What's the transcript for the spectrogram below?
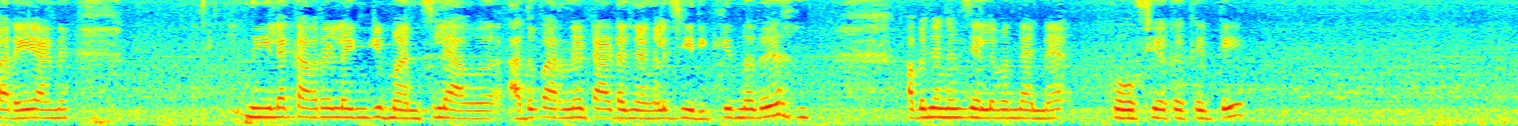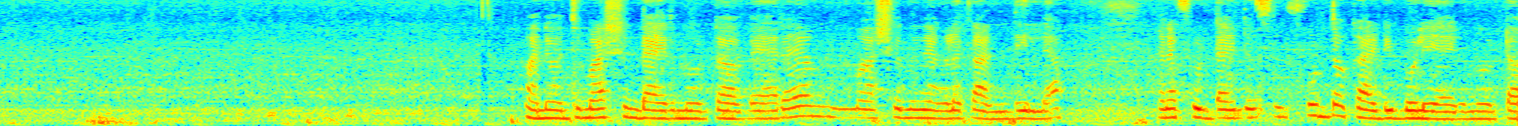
പറയാണ്. നീല കവറുള്ള എനിക്ക് മനസ്സിലാവുക. അത് പറഞ്ഞിട്ടാട്ടോ ഞങ്ങൾ ചിരിക്കുന്നത്. അപ്പം ഞങ്ങൾ ചെല്ലുമ്പം തന്നെ കോഫിയൊക്കെ കിട്ടി. മനോജ് മാഷ് ഉണ്ടായിരുന്നു കേട്ടോ. വേറെ മാഷൊന്നും ഞങ്ങൾ കണ്ടില്ല. അങ്ങനെ ഫുഡ് ഐറ്റംസും ഫുഡൊക്കെ അടിപൊളിയായിരുന്നു കേട്ടോ.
